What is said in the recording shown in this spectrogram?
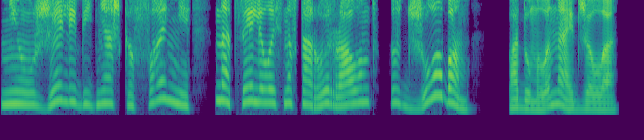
Неужели бедняжка Фанни нацелилась на второй раунд с Джобом? подумала Найджелла.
